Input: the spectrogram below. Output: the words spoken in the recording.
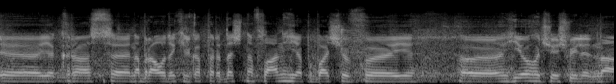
е, якраз е, набрали декілька передач на флангі. Я побачив е, е, Гіого Чуєшвілі на,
